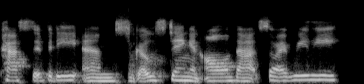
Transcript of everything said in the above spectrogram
passivity and ghosting and all of that. So I really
